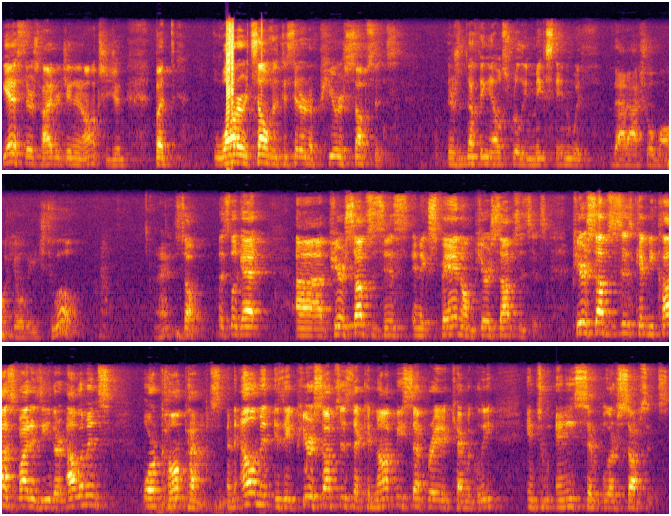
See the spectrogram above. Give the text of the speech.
Yes, there's hydrogen and oxygen, but water itself is considered a pure substance. There's nothing else really mixed in with that actual molecule of H2O. All right, so let's look at uh, pure substances and expand on pure substances. Pure substances can be classified as either elements or compounds. An element is a pure substance that cannot be separated chemically into any simpler substance.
